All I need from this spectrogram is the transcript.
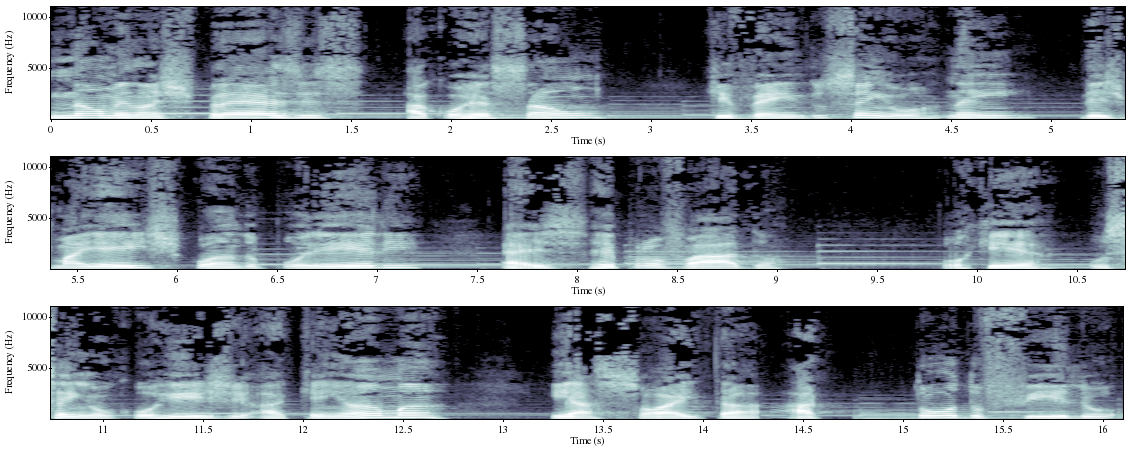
não menosprezes a correção que vem do Senhor, nem desmaieis quando por ele és reprovado, porque o Senhor corrige a quem ama e açoita a todo filho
